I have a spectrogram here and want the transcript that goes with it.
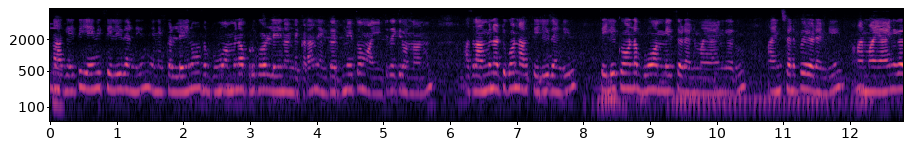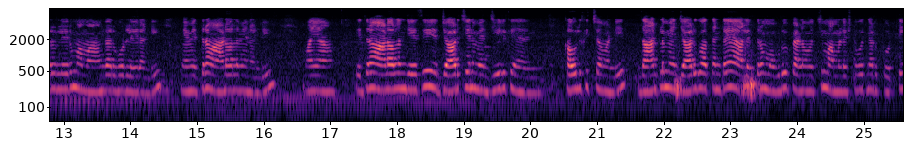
నాకైతే ఏమీ తెలియదండి. నేను ఇక్కడ లేను అసలు భూమి అమ్మినప్పుడు కూడా లేనండి ఇక్కడ. నేను గర్భిణితో మా ఇంటి దగ్గర ఉన్నాను. అసలు అమ్మినట్టు కూడా నాకు తెలియదండి. తెలియకుండా భూమి అమ్మేశాడండి మా ఆయన గారు ఆయన చనిపోయాడండి. మా ఆయన గారు లేరు మా మామగారు కూడా లేరండి. మేము ఇద్దరం ఆడవాళ్ళమేనండి. మా ఇద్దరం ఆడవాళ్ళం చేసి జాడి చేయని మేము జీలికి కౌలుకి ఇచ్చామండి. దాంట్లో మేము జాడుకు వస్తుంటే వాళ్ళిద్దరం మొగుడు పెళ్ళం వచ్చి మమ్మల్ని ఇష్టం వచ్చినట్టు కొట్టి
